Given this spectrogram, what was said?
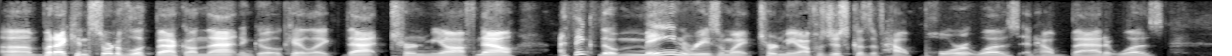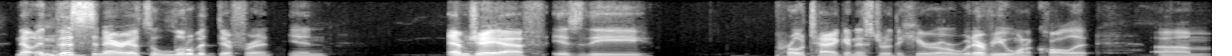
Um, but I can sort of look back on that and go, okay, like that turned me off. Now, I think the main reason why it turned me off was just because of how poor it was and how bad it was. Now, in this scenario, it's a little bit different. In MJF is the protagonist or the hero or whatever you want to call it. Um,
